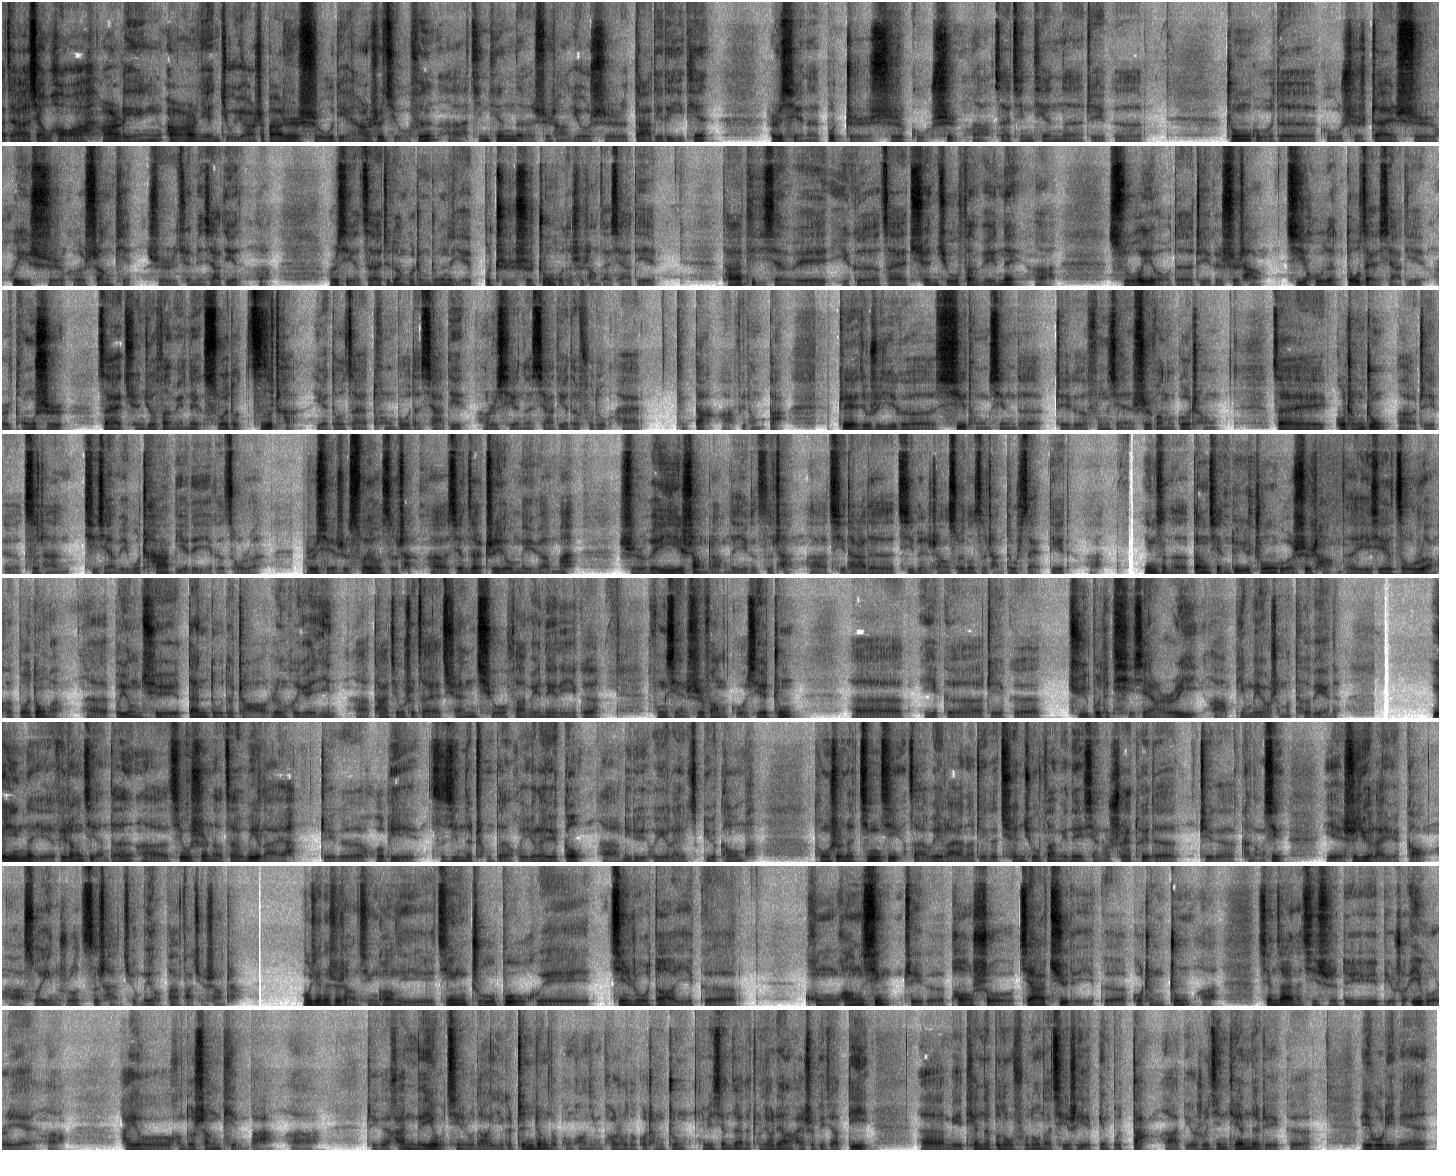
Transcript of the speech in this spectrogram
大家下午好啊！二零二二年九月二十八日十五点二十九分啊，今天的市场又是大跌的一天，而且呢，不只是股市啊，在今天的这个中国的股市、债市、汇市和商品是全面下跌的啊，而且在这段过程中呢，也不只是中国的市场在下跌，它体现为一个在全球范围内啊，所有的这个市场几乎的都在下跌，而同时。在全球范围内，所有的资产也都在同步的下跌，而且呢，下跌的幅度还挺大啊，非常大。这也就是一个系统性的这个风险释放的过程，在过程中啊，这个资产体现为无差别的一个走软，而且是所有资产啊，现在只有美元嘛是唯一上涨的一个资产啊，其他的基本上所有的资产都是在跌的啊。因此呢，当前对于中国市场的一些走软和波动啊。呃，不用去单独的找任何原因啊，它就是在全球范围内的一个风险释放的裹挟中，呃，一个这个局部的体现而已啊，并没有什么特别的原因呢，也非常简单啊，就是呢，在未来啊，这个货币资金的成本会越来越高啊，利率会越来越高嘛，同时呢，经济在未来呢，这个全球范围内陷入衰退的这个可能性。也是越来越高啊，所以呢说资产就没有办法去上涨。目前的市场情况已经逐步会进入到一个恐慌性这个抛售加剧的一个过程中啊。现在呢，其实对于比如说 A 股而言啊，还有很多商品吧啊，这个还没有进入到一个真正的恐慌性抛售的过程中，因为现在的成交量还是比较低，呃，每天的波动幅度呢其实也并不大啊。比如说今天的这个 A 股里面。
